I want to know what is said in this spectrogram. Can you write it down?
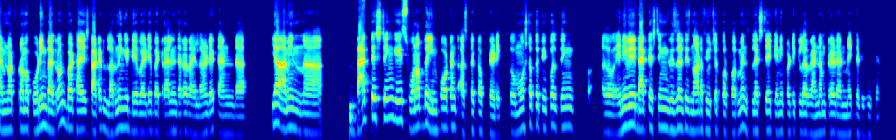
I'm not from a coding background, but I started learning it day by day by trial and error. I learned it, and uh, yeah, I mean, backtesting is one of the important aspect of trading. So most of the people think uh, anyway, backtesting result is not a future performance. Let's take any particular random trade and make the decision.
